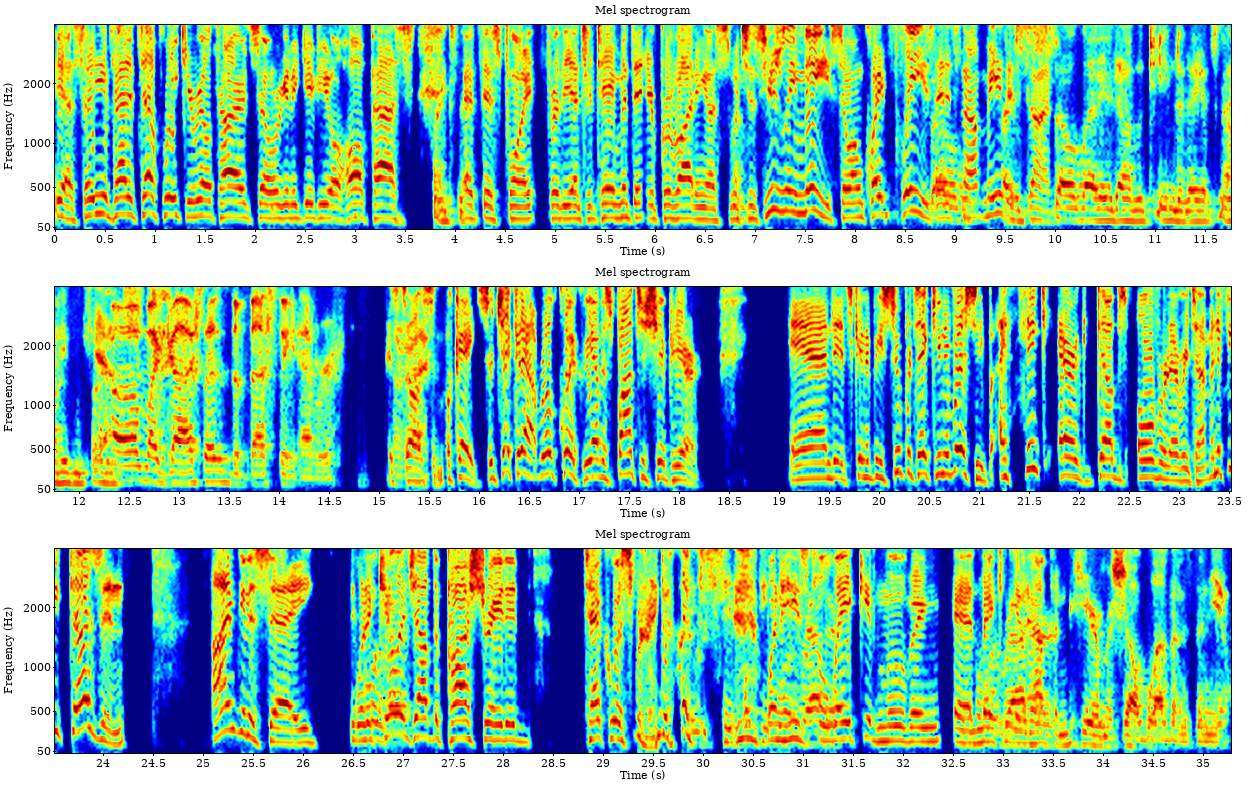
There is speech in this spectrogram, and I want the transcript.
Yeah, so you've had a tough week. You're real tired. So we're going to give you a hall pass Thanks, at this point for the entertainment that you're providing us, which is usually me. So I'm quite pleased that it's not me this I'm time. So letting down the team today. It's not even funny. Yeah. Oh my gosh, that is the best thing ever. It's All right. awesome. Okay, so check it out real quick. We have a sponsorship here. And it's going to be Super Tech University. But I think Eric dubs over it every time. And if he doesn't, I'm going to say what a killer job the prostrated tech whisperer does People- people when he's rather- awake and moving and people would making it happen. Hear Michelle Blevins than you.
